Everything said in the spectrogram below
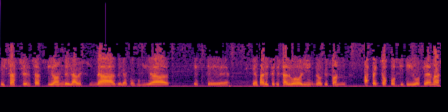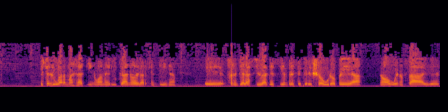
esa sensación de la vecindad, de la comunidad, este, que me parece que es algo lindo, que son aspectos positivos. Y además es el lugar más latinoamericano de la Argentina, eh, frente a la ciudad que siempre se creyó europea, ¿no? Buenos Aires,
